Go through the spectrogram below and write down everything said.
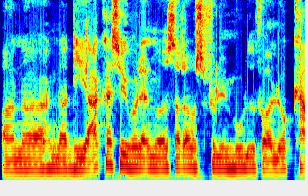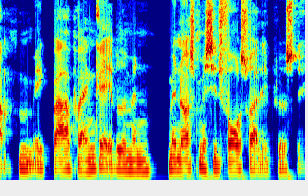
og når, når de er aggressive på den måde, så er der jo selvfølgelig en mulighed for at lukke kampen, ikke bare på angrebet, men, men også med sit forsvar lige pludselig.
